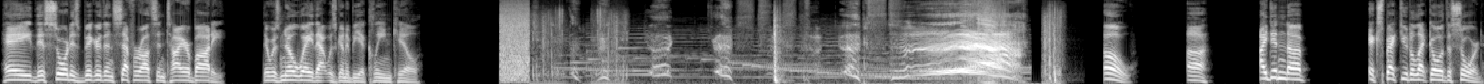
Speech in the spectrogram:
Hey, this sword is bigger than Sephiroth's entire body. There was no way that was going to be a clean kill. Oh. Uh, I didn't, uh, expect you to let go of the sword.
